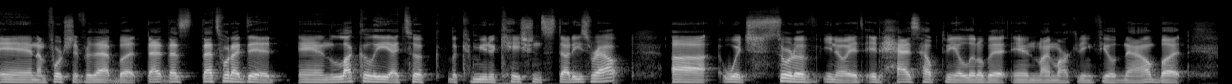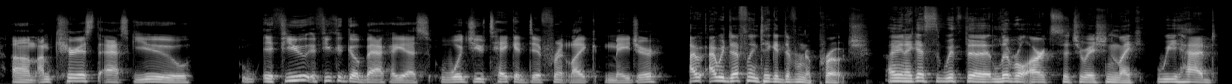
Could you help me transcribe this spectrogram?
and I'm fortunate for that, but that that's that's what I did. And luckily I took the communication studies route. uh, which sort of, you know, it, it has helped me a little bit in my marketing field now. But um, I'm curious to ask you if you if you could go back, I guess, would you take a different like major? I, I would definitely take a different approach. I mean, I guess with the liberal arts situation, like we had,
